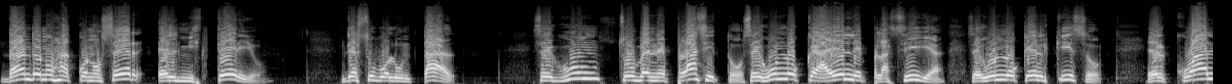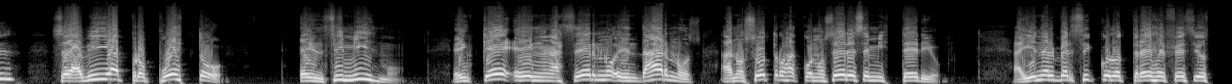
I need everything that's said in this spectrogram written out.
dándonos a conocer el misterio de su voluntad, según su beneplácito, según lo que a él le placía, según lo que él quiso, el cual se había propuesto en sí mismo, en que en hacernos, en darnos a nosotros a conocer ese misterio. Ahí en el versículo 3, Efesios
